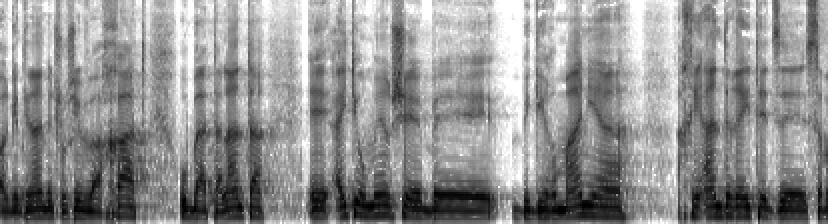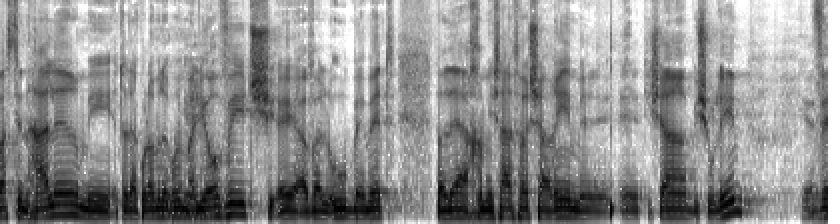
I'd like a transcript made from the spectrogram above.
ארגנטינאי בן 31, הוא באטלנטה. אה, הייתי אומר שבגרמניה הכי underrated זה סבסטין הלר, אתה יודע, כולם מדברים על יוביץ', אה, אבל הוא באמת, אתה יודע, 15 שערים, אה, תשעה בישולים. ו...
